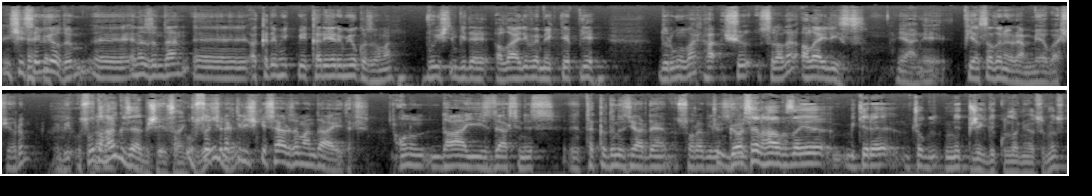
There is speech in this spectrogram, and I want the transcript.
İşi seviyordum. Ee, en azından e, akademik bir kariyerim yok o zaman. Bu işin bir de alaylı ve mektepli durumu var. Ha, şu sıralar alaylıyız. Yani piyasadan öğrenmeye başlıyorum. Bir Bu daha güzel bir şey sanki Usta çırak ilişkisi her zaman daha iyidir. Onun daha iyi izlersiniz. E, takıldığınız yerde sorabilirsiniz. Çünkü görsel hafızayı bir kere çok net bir şekilde kullanıyorsunuz.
